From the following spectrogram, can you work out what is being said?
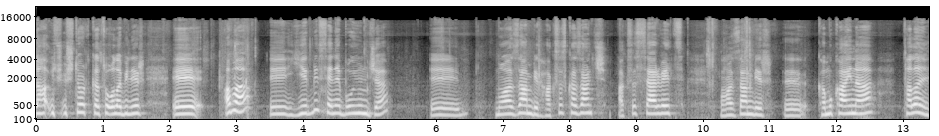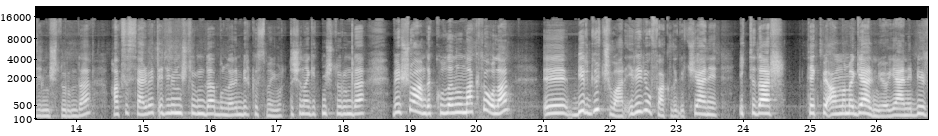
daha 3-4 katı olabilir. E, ama e, 20 sene boyunca e, muazzam bir haksız kazanç, haksız servet, muazzam bir e, kamu kaynağı talan edilmiş durumda. Haksız servet edilmiş durumda. Bunların bir kısmı yurt dışına gitmiş durumda. Ve şu anda kullanılmakta olan e, bir güç var. İrili ufaklı güç. Yani iktidar tek bir anlama gelmiyor. Yani bir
